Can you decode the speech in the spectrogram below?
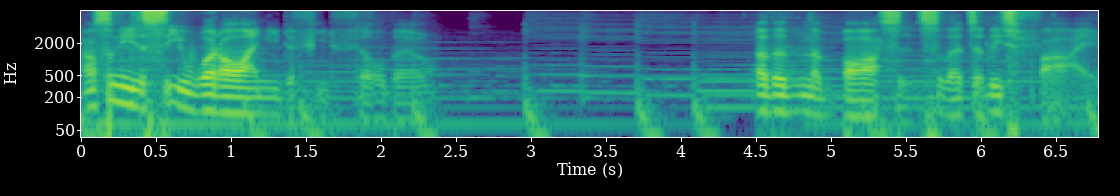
I also need to see what all I need to feed Filbo. Other than the bosses, so that's at least five.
